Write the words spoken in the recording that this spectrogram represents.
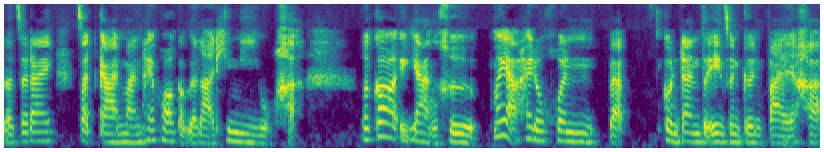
เราจะได้จัดการมันให้พอกับเวลาที่มีอยู่ค่ะ แล้วก็อีกอย่างคือไม่อยากให้ทุกคนแบบกดดันตัวเองจนเกินไปอะค่ะ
